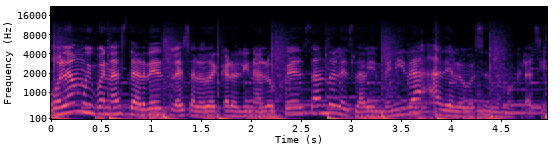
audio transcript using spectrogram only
Hola, muy buenas tardes. Les saluda Carolina López dándoles la bienvenida a Diálogos en Democracia,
